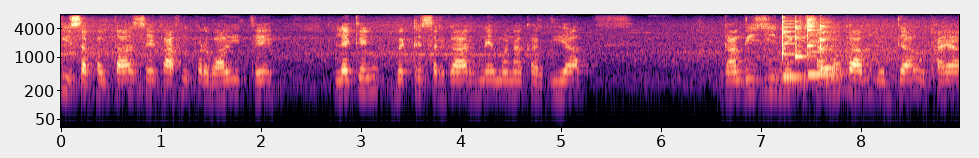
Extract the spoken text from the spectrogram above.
की सफलता से काफ़ी प्रभावित थे, लेकिन ब्रिटिश सरकार ने मना कर दिया गांधी जी ने किसानों का मुद्दा उठाया,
